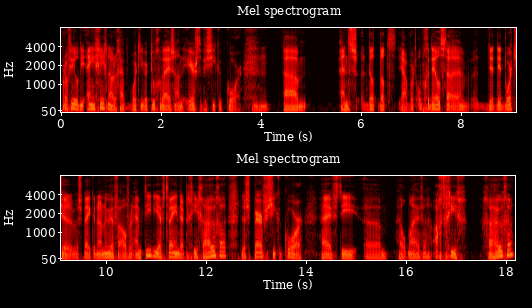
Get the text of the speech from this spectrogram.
profiel die 1 gig nodig hebt, wordt die weer toegewezen aan de eerste fysieke core. Mhm. Ehm, en dat, dat ja, wordt opgedeeld. Stel, eh, dit, dit bordje, we spreken dan nu even over een MT, die heeft 32 gig geheugen. Dus per fysieke core heeft die, ehm, help me even, 8 gig geheugen.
